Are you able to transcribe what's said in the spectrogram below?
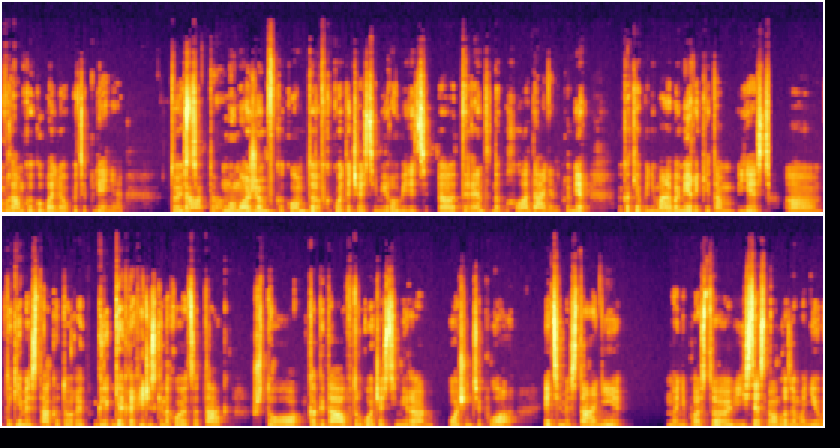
в рамках глобального потепления. То есть да, да. мы можем в каком-то в какой-то части мира увидеть э, тренд на похолодание. Например, как я понимаю, в Америке там есть э, такие места, которые географически находятся так, что когда в другой части мира очень тепло, эти места, они, ну, они просто естественным образом, они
